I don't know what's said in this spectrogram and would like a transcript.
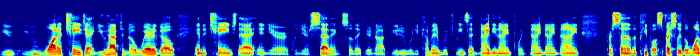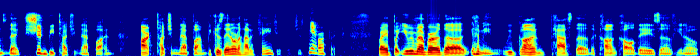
you you want to change that, you have to know where to go and to change that in your in your settings so that you're not muted when you come in, which means that 99.999 percent of the people, especially the ones that shouldn't be touching that button, aren't touching that button because they don't know how to change it, which is yeah. perfect right? But you remember the, I mean, we've gone past the the con call days of, you know,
